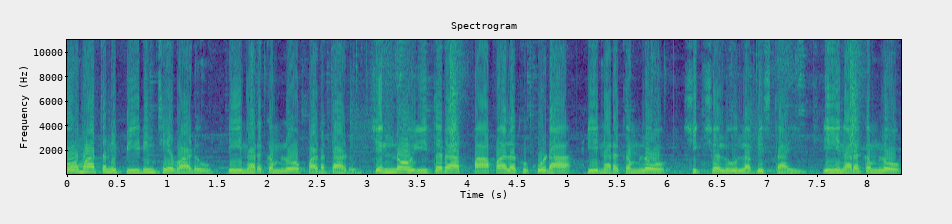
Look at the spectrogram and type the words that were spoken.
గోమాతని పీడించేవాడు ఈ నరకంలో పడతాడు. ఎన్నో ఇతర పాపాలకు కూడా ఈ నరకంలో శిక్షలు లభిస్తాయి. ఈ నరకంలో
